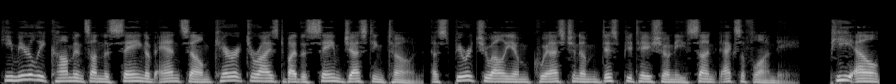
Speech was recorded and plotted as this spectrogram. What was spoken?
He merely comments on the saying of Anselm characterized by the same jesting tone, a spiritualium questionum disputationi sunt exiflandi. PL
